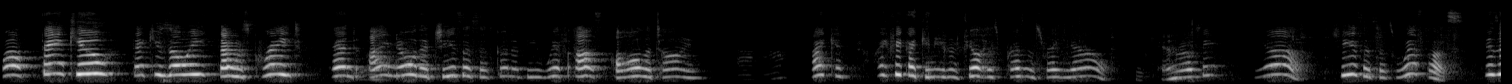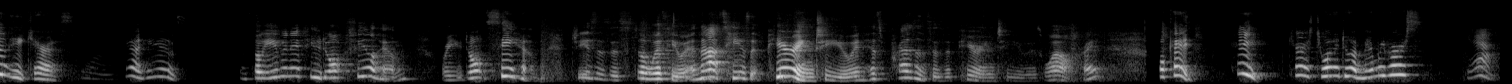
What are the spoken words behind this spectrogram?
Well, thank you. Thank you, Zoe. That was great. And I know that Jesus is going to be with us all the time. Uh-huh. I can I think I can even feel his presence right now. You can, Rosie? Yeah. Jesus is with us. Isn't he, Karis? Yeah, he is. And so even if you don't feel him or you don't see him, Jesus is still with you. And that's he is appearing to you and his presence is appearing to you as well, right? Okay. Hey, Karis, do you want to do a memory verse? Yeah.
